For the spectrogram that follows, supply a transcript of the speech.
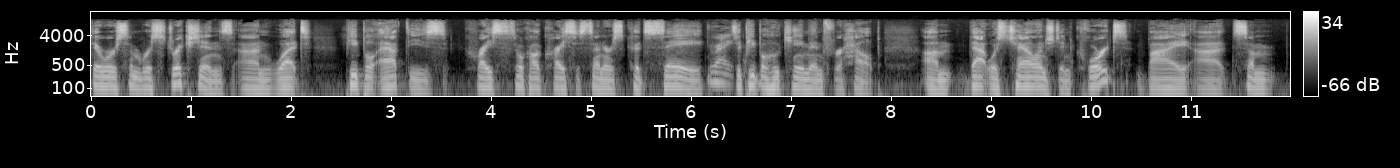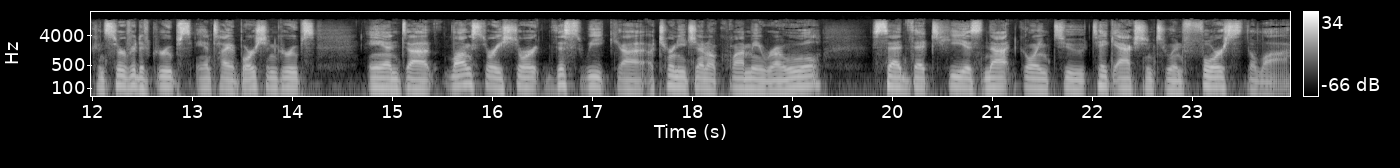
there were some restrictions on what people at these crisis, so-called crisis centers could say Right. to people who came in for help. Um, that was challenged in court by uh, some conservative groups, anti-abortion groups, and uh, long story short, this week, uh, Attorney General Kwame Raoul said that he is not going to take action to enforce the law.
